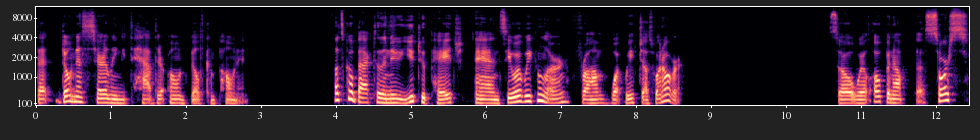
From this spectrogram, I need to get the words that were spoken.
that don't necessarily need to have their own built component. Let's go back to the new YouTube page and see what we can learn from what we've just went over. So we'll open up the source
